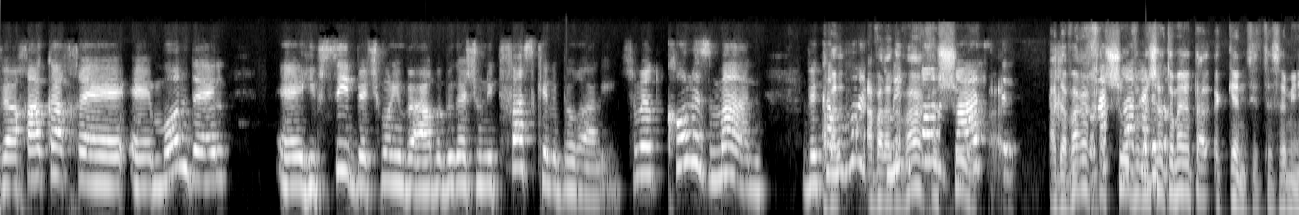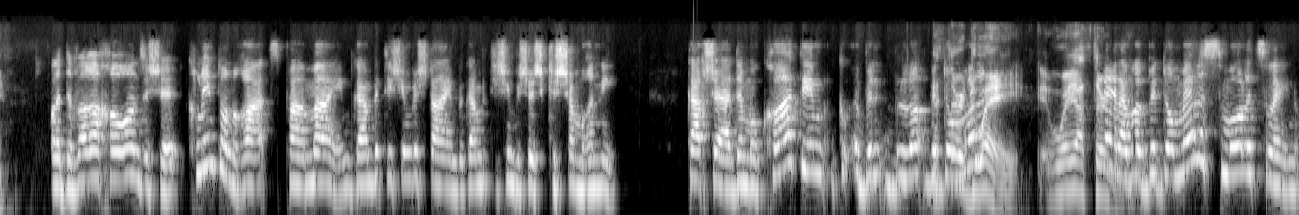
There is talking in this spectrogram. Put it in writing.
ואחר כך מונדל הפסיד ב-84 בגלל שהוא נתפס כליברלי, זאת אומרת כל הזמן, וכמובן, אבל, אבל הדבר החשוב, רץ, הדבר החשוב, מה שאת אומרת, כן, תסיימי. הדבר האחרון זה שקלינטון רץ פעמיים, גם ב-92 וגם ב-96 כשמרני. כך שהדמוקרטים, בדומה, way. way כן, way. אבל בדומה לשמאל אצלנו,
